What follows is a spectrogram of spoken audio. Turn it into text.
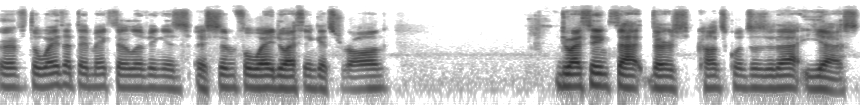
or if the way that they make their living is a sinful way, do I think it's wrong? Do I think that there's consequences of that? Yes.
